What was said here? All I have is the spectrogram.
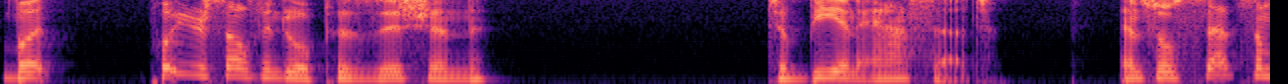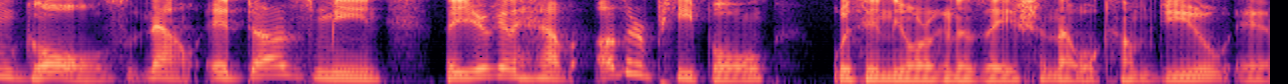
but put yourself into a position to be an asset. And so set some goals. Now, it does mean that you're going to have other people within the organization that will come to you eh,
